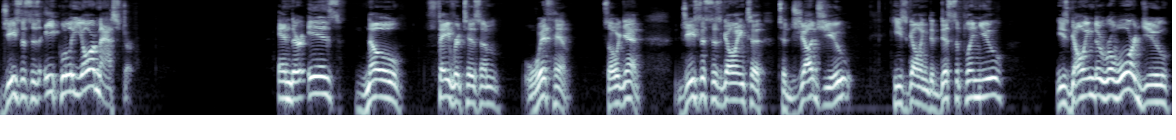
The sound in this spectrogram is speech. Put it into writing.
Jesus is equally your master and there is no favoritism with him. So again, Jesus is going to, to judge you. He's going to discipline you. He's going to reward you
